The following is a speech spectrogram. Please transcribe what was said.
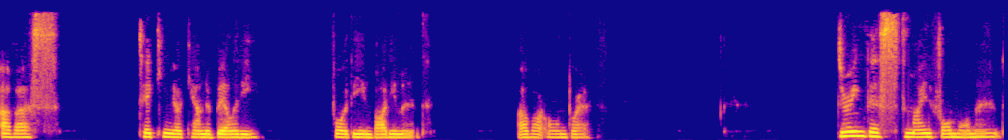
of us taking accountability for the embodiment of our own breath. During this mindful moment,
